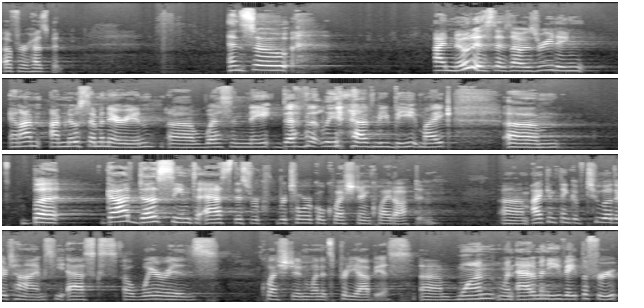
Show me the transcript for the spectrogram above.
of her husband. And so I noticed as I was reading, and I'm, I'm no seminarian, uh, Wes and Nate definitely have me beat, Mike. Um, but God does seem to ask this rhetorical question quite often. Um, I can think of two other times he asks a where is question when it's pretty obvious. Um, one, when Adam and Eve ate the fruit,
